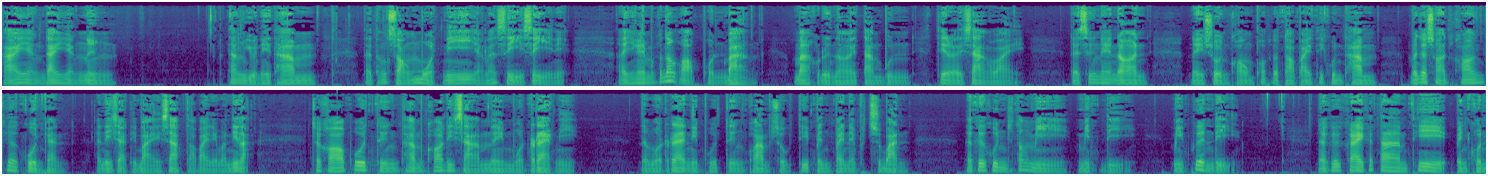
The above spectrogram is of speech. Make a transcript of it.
ขายอย่างใดอย่างหนึ่ง ตั้งอยู่ในธรรม แต่ทั้งสองหมวดนี้อย่างละสี่สี่เนี่ยยังไงมันก็ต้องออกผลบ้าง มากหรือน้อยตามบุญที่เราได้สร้างไว้ แต่ซึ่งแน่นอนในส่วนของพบต่อไปที่คุณทำมันจะสอดคล้องเกื้อกูลกัน อันนี้จะอธิบายให้ทราบต่อไปในวันนี้แหละจะขอพูดถึงทำข้อที่ 3 ในหมวดแรกนี้ในหมวดแรกนี้พูดถึงความสุขที่เป็นไปในปัจจุบัน นั่นคือคุณจะต้องมีมิตรดี มีเพื่อนดีนั่นคือใครก็ตามที่เป็นคน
